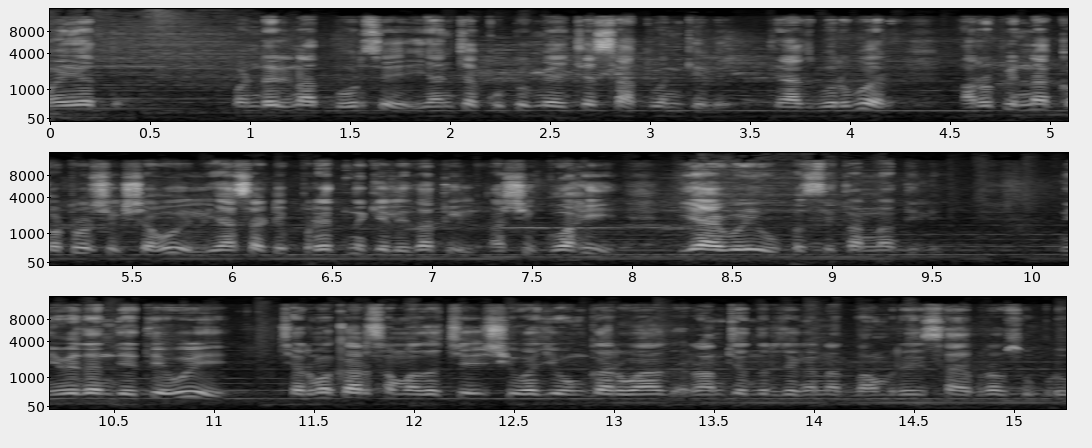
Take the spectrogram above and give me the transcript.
मयत पंढरीनाथ बोरसे यांच्या कुटुंबियाचे सात्वन केले. त्याचबरोबर आरोपींना कठोर शिक्षा होईल यासाठी प्रयत्न केले जातील अशी ग्वाही यावेळी उपस्थितांना दिली. निवेदन देतेवेळी चर्मकार समाजाचे शिवाजी ओंकार वाघ रामचंद्र जगन्नाथ भांबरे साहेबराव सुपडू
